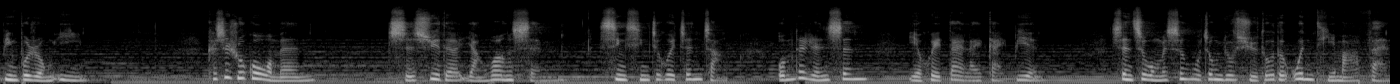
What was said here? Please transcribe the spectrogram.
并不容易。可是，如果我们持续的仰望神，信心就会增长，我们的人生也会带来改变，甚至我们生活中有许多的问题麻烦，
